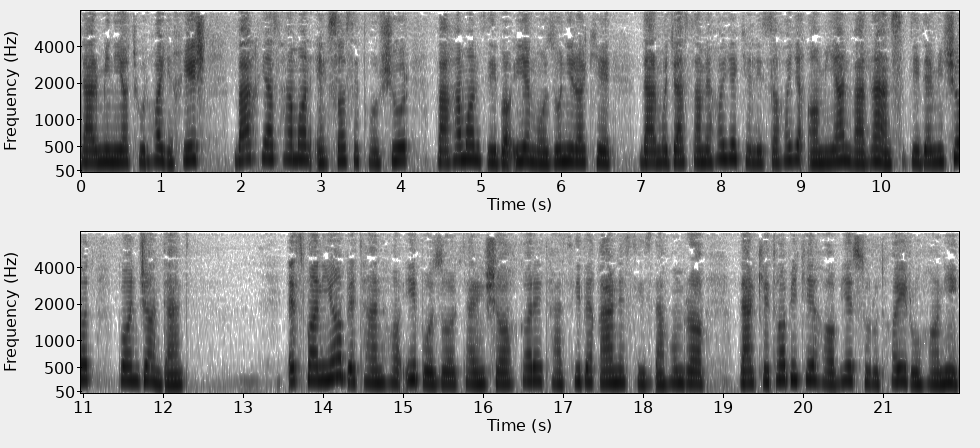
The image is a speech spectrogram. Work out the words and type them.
در مینیاتورهای خیش برخی از همان احساس پرشور و همان زیبایی موزونی را که در مجسمه های کلیساهای آمیان و رنس دیده می‌شد گنجاندند. اسپانیا به تنهایی بزرگترین شاهکار تصهیب قرن سیزدهم را در کتابی که حاوی سرودهای روحانی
